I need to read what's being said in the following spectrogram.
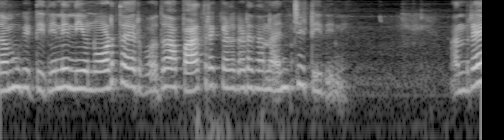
ದಮ್ಗಿಟ್ಟಿದ್ದೀನಿ. ನೀವು ನೋಡ್ತಾ ಇರ್ಬೋದು, ಆ ಪಾತ್ರೆ ಕೆಳಗಡೆ ನಾನು ಹಂಚಿಟ್ಟಿದ್ದೀನಿ. ಅಂದರೆ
